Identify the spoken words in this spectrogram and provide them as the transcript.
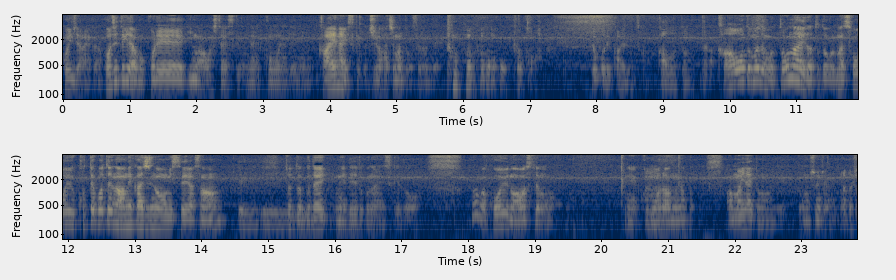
こいいんじゃないかな。個人的にはもうこれ今合わせたいですけどね。小森のデニム。買えないですけど。18万とかするんで。どこで買えるんですか？買おうと思ったら。買おうともでも都内だとどこ、まあ、そういうコテコテのアメカジのお店屋さん？えーちょっと具体名出てこないんですけど。なんかこういうの合わせてもねコモリのなんかあんまいないと思うんで面白いんじゃない？ちょっと一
